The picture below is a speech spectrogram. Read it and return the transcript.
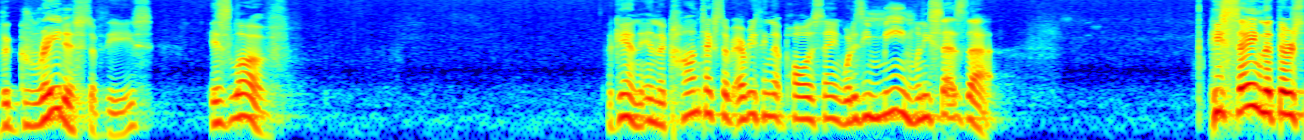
the greatest of these is love. Again, in the context of everything that Paul is saying, what does he mean when he says that? He's saying that there's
